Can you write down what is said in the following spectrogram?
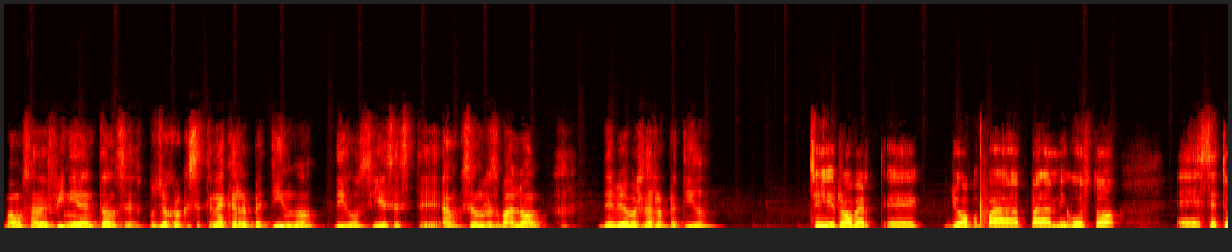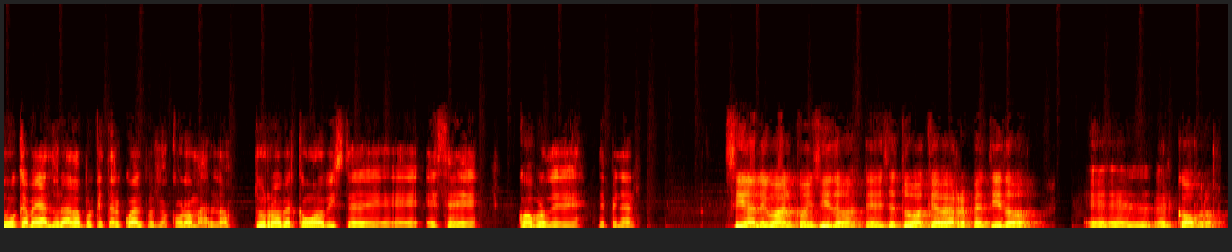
Vamos a definir entonces. Pues yo creo que se tenía que repetir, ¿no? Digo, si es este, aunque sea un resbalón, debió haberse repetido. Sí, Robert, eh, yo para, mi gusto eh, se tuvo que haber anulado porque tal cual pues lo cobró mal, ¿no? Tú, Robert, ¿cómo lo viste eh, ese cobro de penal? Sí, al igual coincido. Eh, se tuvo que haber repetido eh, el, cobro.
